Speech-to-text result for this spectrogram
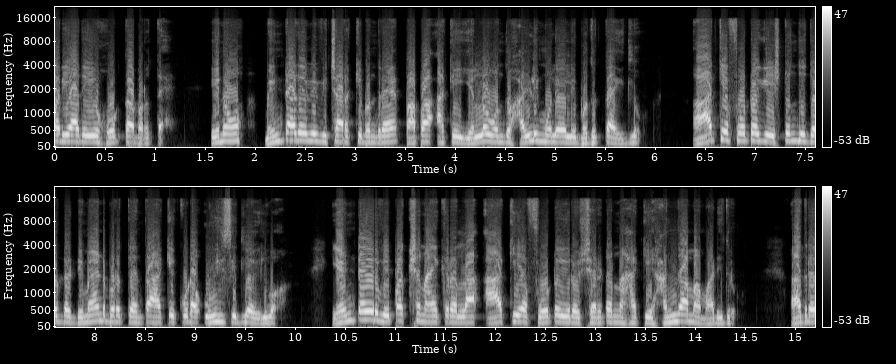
ಮರ್ಯಾದೆಯು ಹೋಗ್ತಾ ಬರುತ್ತೆ. ಏನೋ ಮಿಂಟಾದೇವಿ ವಿಚಾರಕ್ಕೆ ಬಂದ್ರೆ ಪಾಪ ಆಕೆ ಎಲ್ಲೋ ಒಂದು ಹಳ್ಳಿ ಮೂಲೆಯಲ್ಲಿ ಬದುಕ್ತಾ ಇದ್ಲು. ಆಕೆ ಫೋಟೋಗೆ ಇಷ್ಟೊಂದು ದೊಡ್ಡ ಡಿಮ್ಯಾಂಡ್ ಬರುತ್ತೆ ಅಂತ ಆಕೆ ಕೂಡ ಊಹಿಸಿದ್ಲೋ ಇಲ್ವೋ? ಎಂಟೈರ್ ವಿಪಕ್ಷ ನಾಯಕರೆಲ್ಲ ಆಕೆಯ ಫೋಟೋ ಇರೋ ಶರ್ಟ್ ಅನ್ನು ಹಾಕಿ ಹಂಗಾಮ ಮಾಡಿದ್ರು. ಆದ್ರೆ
